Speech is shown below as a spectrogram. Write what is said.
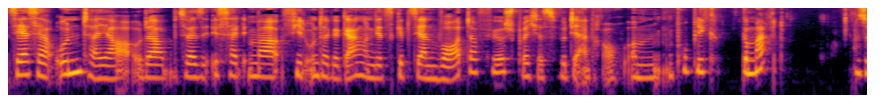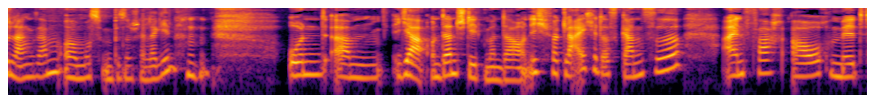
sehr, sehr unter, ja, oder beziehungsweise ist halt immer viel untergegangen. Und jetzt gibt's ja ein Wort dafür, sprich, es wird ja einfach auch ähm, publik gemacht. So langsam, äh, muss ein bisschen schneller gehen. Und ähm, ja, und dann steht man da. Und ich vergleiche das Ganze einfach auch mit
